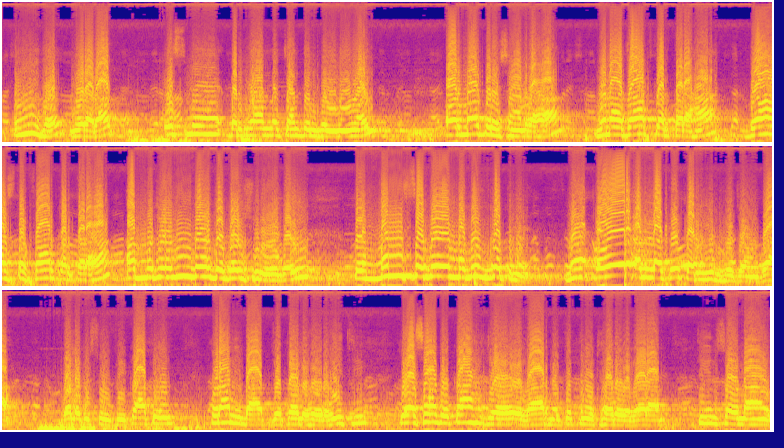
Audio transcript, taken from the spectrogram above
امید ہے، میرا رب، اس میں درمیان میں چند دن کوئی نہیں آئی اور میں پریشان رہا، مناجات کرتا رہا، دعا استغفار کرتا رہا۔ اب مجھے امید ہے جو گئی شروع ہو گئی تو منصب نبوت میں میں اور اللہ کے قریب ہو جاؤں گا۔ بولے صوفی کافی پرانی بات جو پہلے ہو رہی تھی کہ ایسا کہاں جو ہے، غار میں کتنے ٹھہرے وغیرہ، تین سو نو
